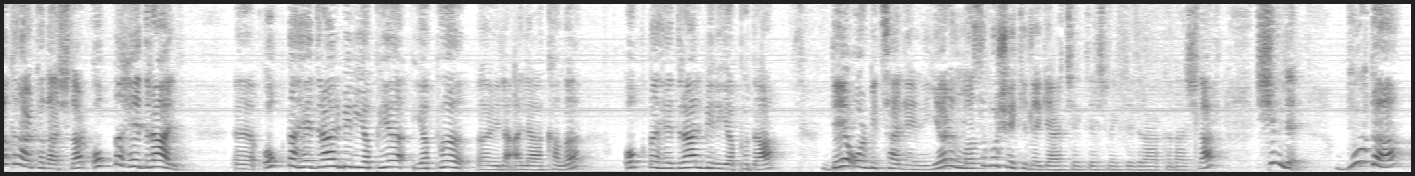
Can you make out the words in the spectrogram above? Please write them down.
bakın arkadaşlar oktahedral e, oktahedral bir yapıya yapı e, ile alakalı oktahedral bir yapıda D orbitallerinin yarılması bu şekilde gerçekleşmektedir arkadaşlar. Şimdi burada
